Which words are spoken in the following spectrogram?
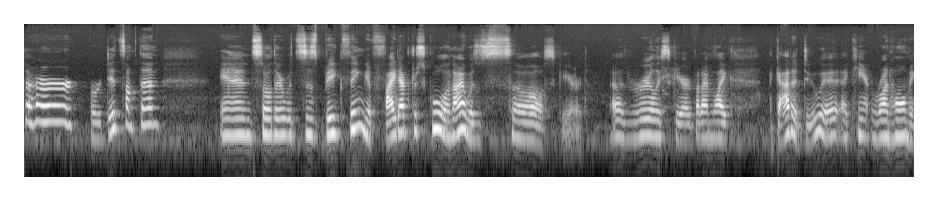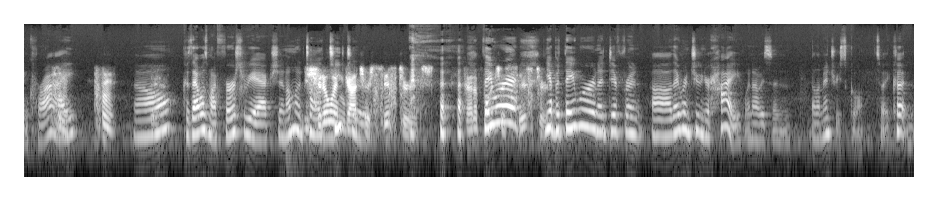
to her or did something. And so there was this big thing to fight after school, and I was so scared. I was really scared, but I'm like, I gotta do it. I can't run home and cry. No, because that was my first reaction. I'm gonna You tell should have went and got your sisters. You they were at, sisters. yeah, but they were in a different. Uh, they were in junior high when I was in elementary school, so they couldn't.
